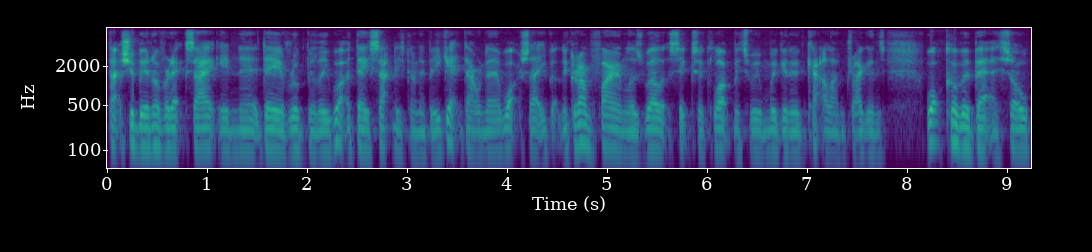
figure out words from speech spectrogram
That should be another exciting uh, day of rugby league. What a day Saturday's going to be. Get down there, watch that. You've got the grand final as well at six o'clock between Wigan and Catalan Dragons. What could be better? So,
